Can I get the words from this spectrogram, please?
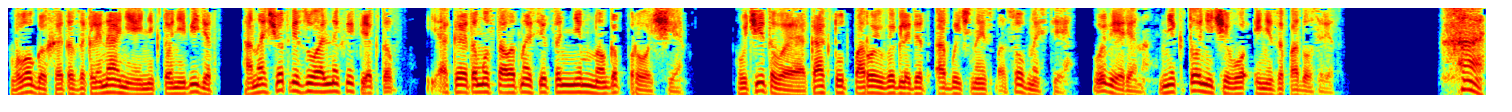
В логах это заклинание никто не видит, а насчет визуальных эффектов я к этому стал относиться немного проще. Учитывая, как тут порой выглядят обычные способности, уверен, никто ничего и не заподозрит. Ха!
